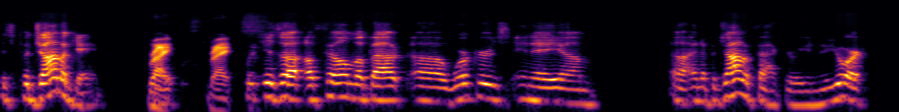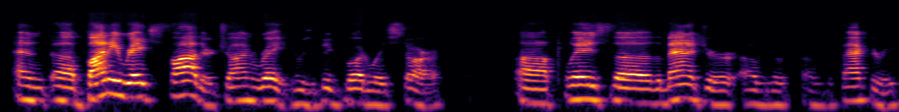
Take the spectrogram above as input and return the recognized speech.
It's Pajama Game. Right, right. Which is a, a film about uh, workers in a um, uh, in a pajama factory in New York, and uh, Bonnie Raitt's father, John Raitt, who was a big Broadway star, uh, plays the the manager of the of the factory,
